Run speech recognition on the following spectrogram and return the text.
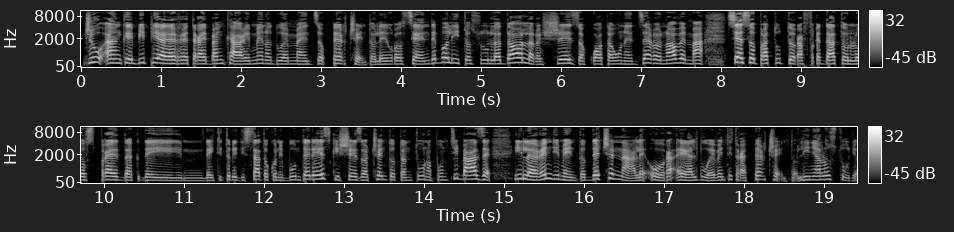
giù anche BPR tra i bancari meno 2,5%. L'euro si è indebolito sul dollaro, è sceso a quota 1,09 ma si è soprattutto raffreddato lo spread dei, dei titoli di Stato con i Bund tedeschi, sceso a 181 punti base, il rendimento decennale ora è al 2,23%. Linea allo studio.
